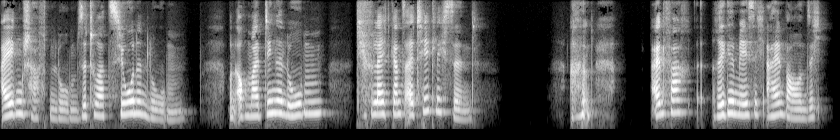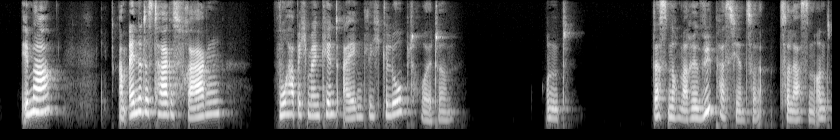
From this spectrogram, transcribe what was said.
Eigenschaften loben, Situationen loben und auch mal Dinge loben, die vielleicht ganz alltäglich sind. Und einfach regelmäßig einbauen, sich immer am Ende des Tages fragen, wo habe ich mein Kind eigentlich gelobt heute? Und das nochmal Revue passieren zu, zu lassen. Und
